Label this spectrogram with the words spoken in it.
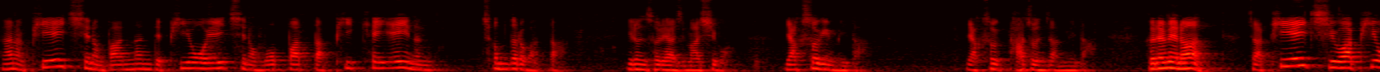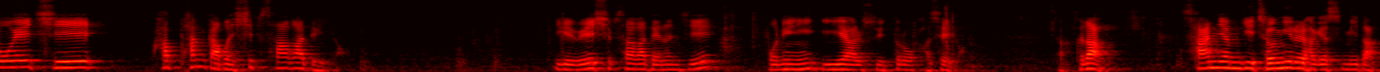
나는 pH는 봤는데 pOH는 못 봤다. pKa는 처음 들어봤다. 이런 소리 하지 마시고 약속입니다. 약속 다 존재합니다. 그러면은 자 pH와 pOH 합한 값은 14가 돼요. 이게 왜 14가 되는지 본인이 이해할 수 있도록 하세요. 자, 그 다음 산염기 정의를 하겠습니다.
